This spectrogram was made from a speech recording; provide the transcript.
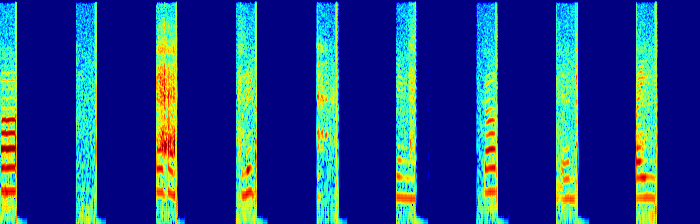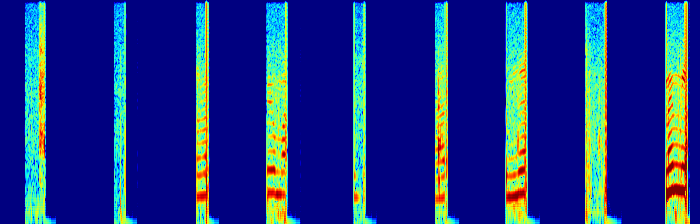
ก็คลิปก็เดินไปคือมาเมื่อไม่มี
